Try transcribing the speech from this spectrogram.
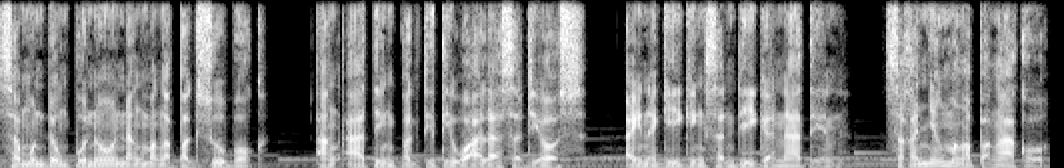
Sa mundong puno ng mga pagsubok, ang ating pagtitiwala sa Diyos ay nagiging sandigan natin. Sa kanyang mga pangako,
